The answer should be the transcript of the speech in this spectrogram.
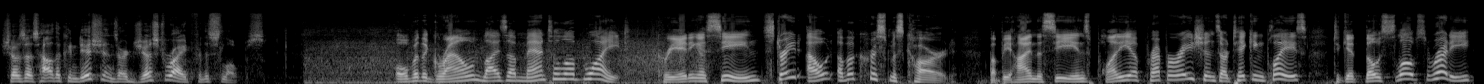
shows us how the conditions are just right for the slopes. Over the ground lies a mantle of white, creating a scene straight out of a Christmas card. But behind the scenes, plenty of preparations are taking place to get those slopes ready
